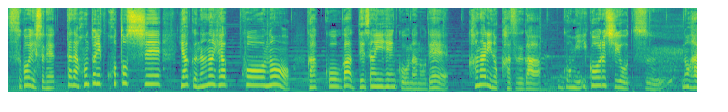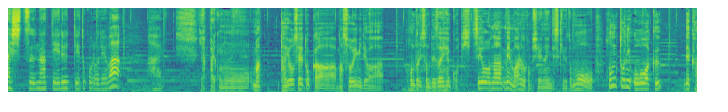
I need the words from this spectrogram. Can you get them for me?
すごいですね。ただ本当に今年約700校の学校がデザイン変更なのでかなりの数がゴミイコール CO2 の排出になっているっていうところでは、はい、やっぱりこの、まあ、多様性とか、まあ、そういう意味では本当にそのデザイン変更って必要な面もあるのかもしれないんですけれども本当に大枠で考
